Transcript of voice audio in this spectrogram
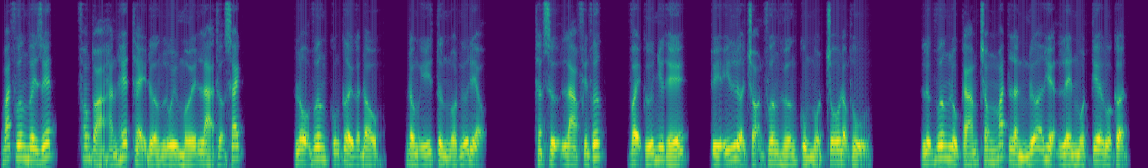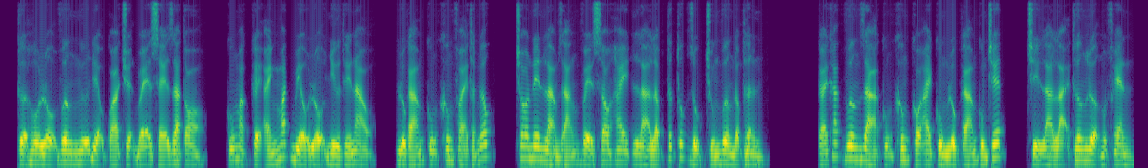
Bắt phương vây giết, phong tỏa hắn hết thể đường lui mới là thượng sách. Lộ vương cũng cười gật đầu, đồng ý từng nốt ngữ điệu. Thật sự là phiền phức, vậy cứ như thế, tùy ý lựa chọn phương hướng cùng một chỗ động thủ. Lực vương lục cám trong mắt lần nữa hiện lên một tia đùa cận tựa hồ lộ vương ngữ điệu quá chuyện bé xé ra to, cũng mặc kệ ánh mắt biểu lộ như thế nào lục ám cũng không phải thất ốc cho nên làm dáng về sau hay là lập tức thúc giục chúng vương động thân. Cái khác vương giả cũng không có ai cùng lục ám cùng chết, chỉ là lại thương lượng một phen,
